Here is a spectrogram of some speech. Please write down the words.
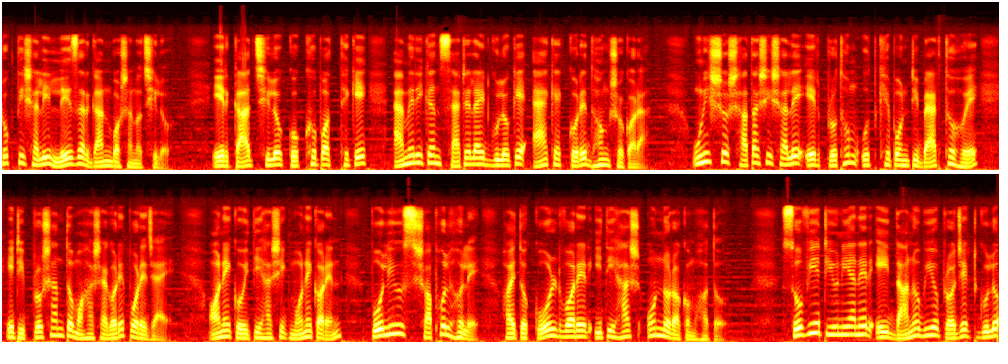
শক্তিশালী লেজার গান বসানো ছিল। এর কাজ ছিল কক্ষপথ থেকে আমেরিকান স্যাটেলাইটগুলোকে এক এক করে ধ্বংস করা। উনিশশো সাতাশি সালে এর প্রথম উৎক্ষেপণটি ব্যর্থ হয়ে এটি প্রশান্ত মহাসাগরে পড়ে যায়। অনেক ঐতিহাসিক মনে করেন, পোলিউস সফল হলে হয়তো কোল্ড ওয়ারের ইতিহাস অন্যরকম হতো। সোভিয়েত ইউনিয়নের এই দানবীয় প্রজেক্টগুলো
